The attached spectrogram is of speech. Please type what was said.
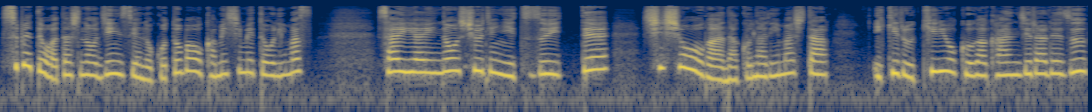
すべて私の人生の言葉をかみしめております。最愛の主人に続いて師匠が亡くなりました。生きる気力が感じられず、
